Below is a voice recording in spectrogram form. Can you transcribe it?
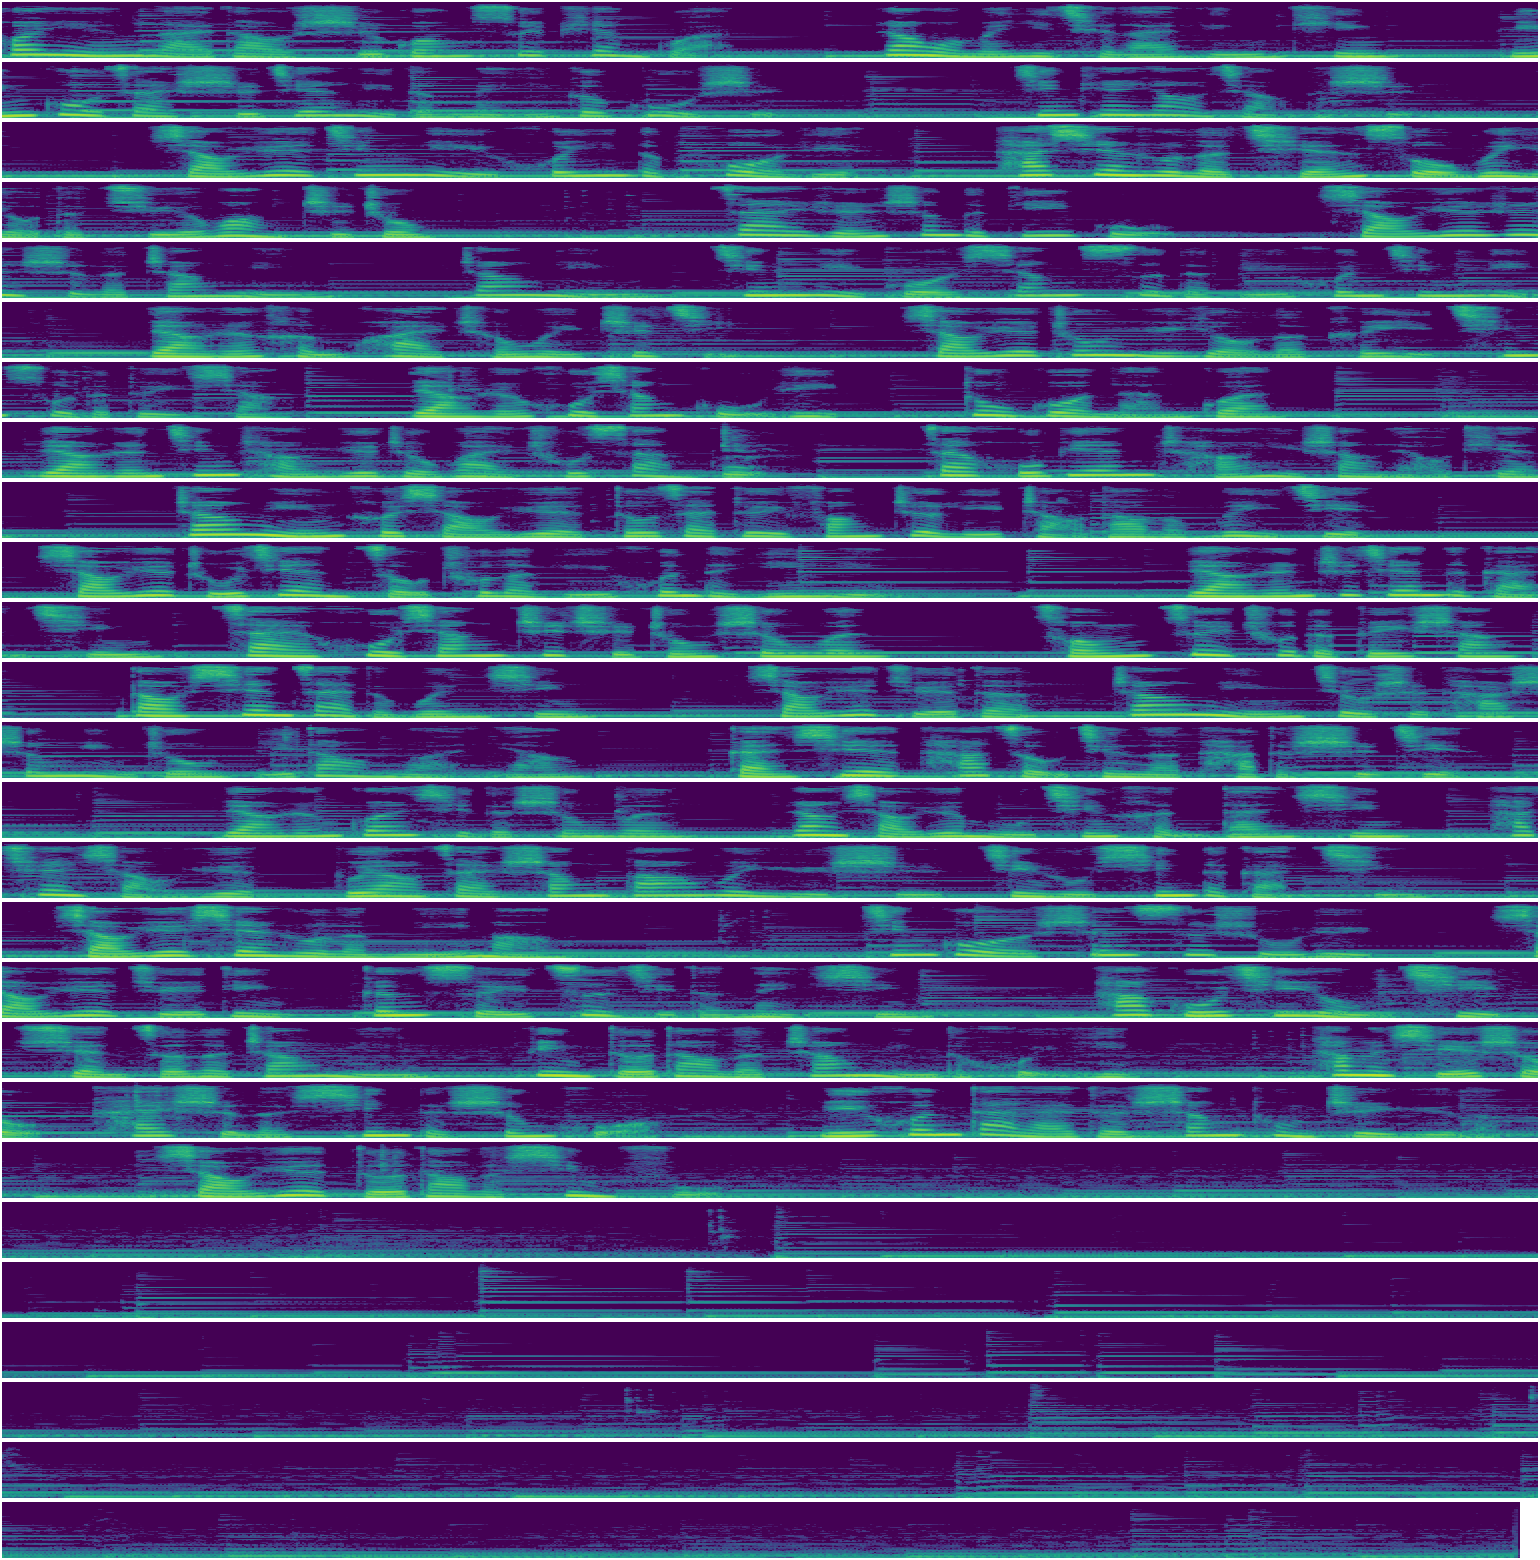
欢迎来到时光碎片馆，让我们一起来聆听凝固在时间里的每一个故事。今天要讲的是小月经历婚姻的破裂，她陷入了前所未有的绝望之中。在人生的低谷，小月认识了张明。张明经历过相似的离婚经历，两人很快成为知己。小月终于有了可以倾诉的对象，两人互相鼓励，渡过难关。两人经常约着外出散步。在湖边长椅上聊天，张明和小月都在对方这里找到了慰藉。小月逐渐走出了离婚的阴影，两人之间的感情在互相支持中升温。从最初的悲伤到现在的温馨，小月觉得张明就是她生命中一道暖阳，感谢他走进了她的世界。两人关系的升温让小月母亲很担心，她劝小月不要在伤疤未愈时进入新的感情。小月陷入了迷茫。经过深思熟虑，小月决定跟随自己的内心。她鼓起勇气选择了张明，并得到了张明的回应。他们携手开始了新的生活。离婚带来的伤痛治愈了，小月得到了幸福。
